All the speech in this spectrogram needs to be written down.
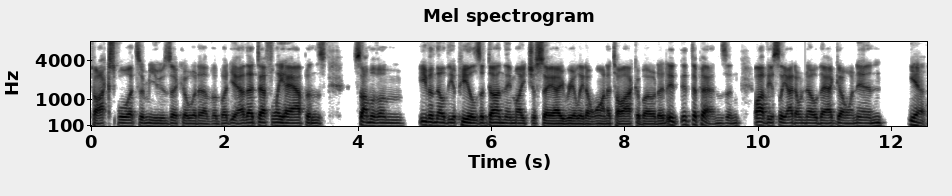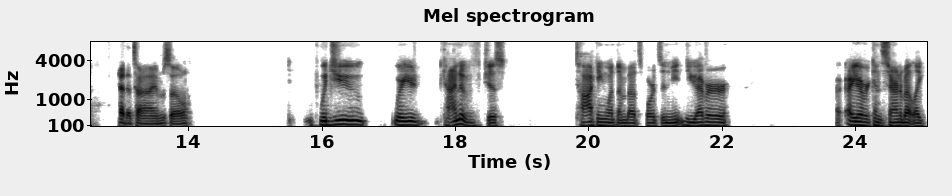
talk sports or music or whatever. But yeah, that definitely happens. Some of them, even though the appeals are done, they might just say, I really don't want to talk about it. It, it depends. And obviously, I don't know that going in. Yeah. At a time. So would you, where you're kind of just talking with them about sports and do you ever, are you ever concerned about like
